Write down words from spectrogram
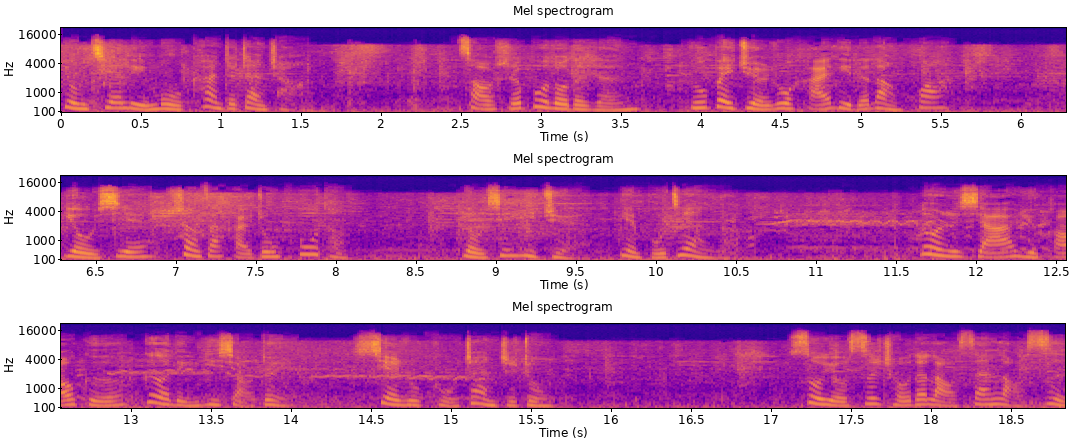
用千里目看着战场。草食部落的人如被卷入海里的浪花，有些尚在海中扑腾，有些一卷便不见了。落日霞与豪格各领一小队，陷入苦战之中。素有私仇的老三、老四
